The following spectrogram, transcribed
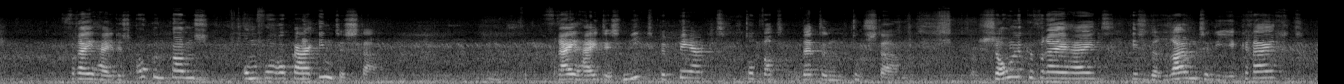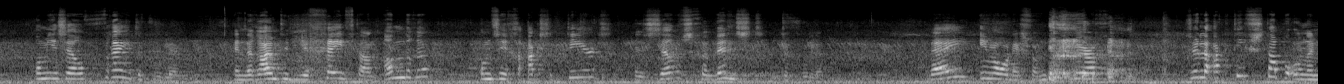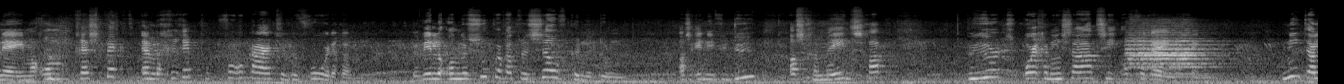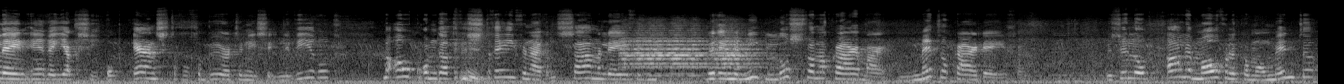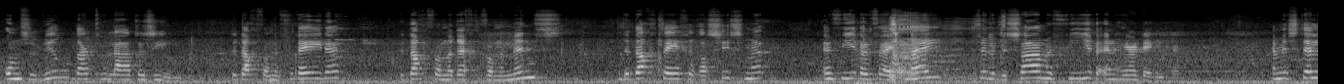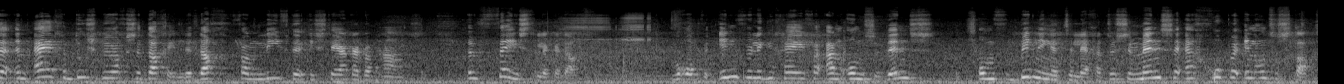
Vrijheid is ook een kans om voor elkaar in te staan. Vrijheid is niet beperkt tot wat wetten toestaan. Persoonlijke vrijheid is de ruimte die je krijgt om jezelf vrij te voelen. En de ruimte die je geeft aan anderen om zich geaccepteerd en zelfs gewenst te voelen. Wij, inwoners van Doesburg, zullen actief stappen ondernemen om respect en begrip voor elkaar te bevorderen. We willen onderzoeken wat we zelf kunnen doen. Als individu, als gemeenschap, buurt, organisatie of vereniging. Niet alleen in reactie op ernstige gebeurtenissen in de wereld, maar ook omdat we streven naar een samenleving waarin we niet los van elkaar, maar met elkaar leven. We zullen op alle mogelijke momenten onze wil daartoe laten zien. De dag van de vrede, de dag van de rechten van de mens, de dag tegen racisme en 4 en 5 mei zullen we samen vieren en herdenken. En we stellen een eigen Doesburgse dag in. De dag van liefde is sterker dan haat. Een feestelijke dag. Waarop we invulling geven aan onze wens om verbindingen te leggen tussen mensen en groepen in onze stad.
